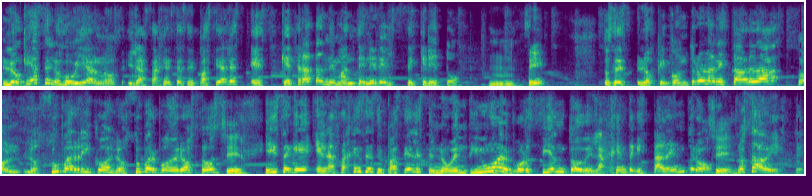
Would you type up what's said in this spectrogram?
Lo que hacen los gobiernos y las agencias espaciales es que tratan de mantener el secreto, Mm, ¿sí? Entonces, los que controlan esta verdad son los súper ricos, los súper poderosos. Sí. Y dice que en las agencias espaciales el 99% de la gente que está dentro Sí. no sabe esto.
